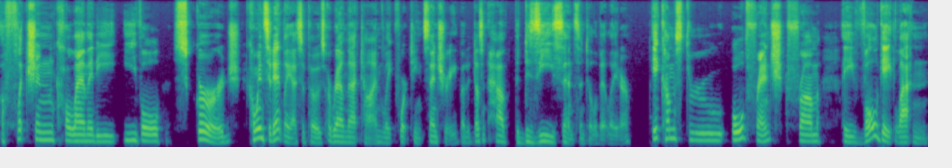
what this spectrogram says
affliction, calamity, evil, scourge, coincidentally, I suppose, around that time, late 14th century, but it doesn't have the disease sense until a bit later. It comes through Old French from a Vulgate Latin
